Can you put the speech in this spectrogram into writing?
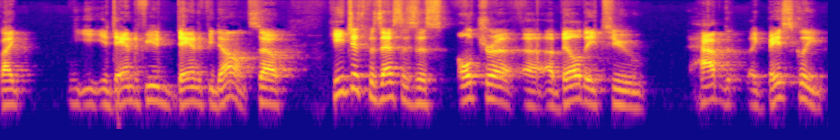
Like you, you damned if you damned if you don't. So he just possesses this ultra uh, ability to have like basically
